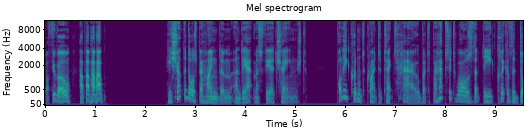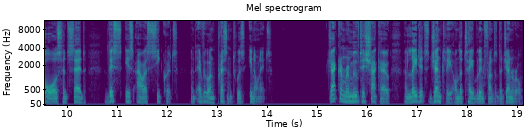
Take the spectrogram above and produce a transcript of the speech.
Off you go. Hop, hop, hop, hop. He shut the doors behind them, and the atmosphere changed. Polly couldn't quite detect how, but perhaps it was that the click of the doors had said, This is our secret, and everyone present was in on it. Jackrum removed his shako and laid it gently on the table in front of the General.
